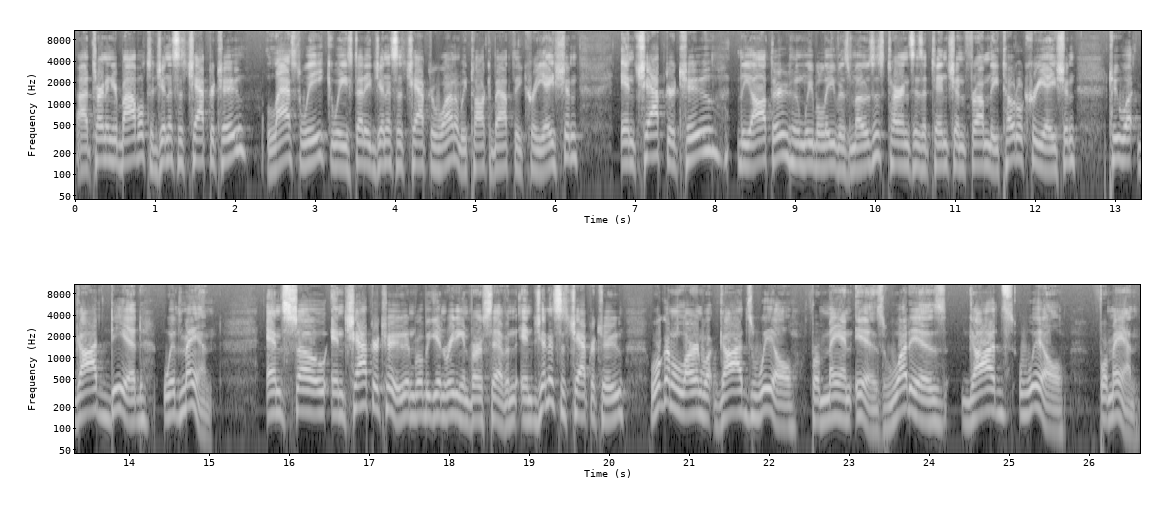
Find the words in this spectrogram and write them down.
uh, turn in your Bible to Genesis chapter 2. Last week, we studied Genesis chapter 1 and we talked about the creation in chapter 2, the author, whom we believe is Moses, turns his attention from the total creation to what God did with man. And so in chapter 2, and we'll begin reading in verse 7, in Genesis chapter 2, we're going to learn what God's will for man is. What is God's will for man?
